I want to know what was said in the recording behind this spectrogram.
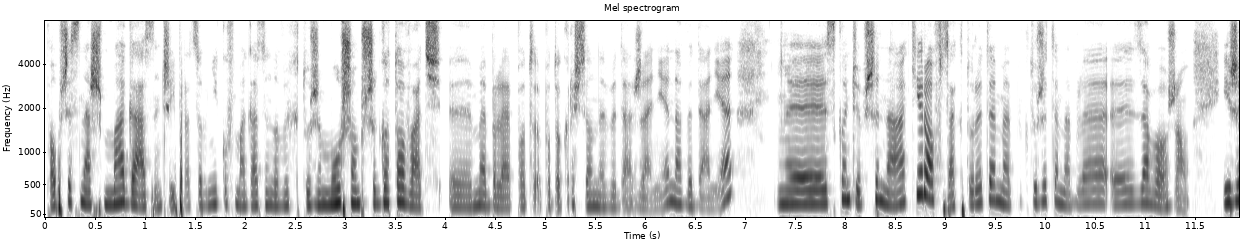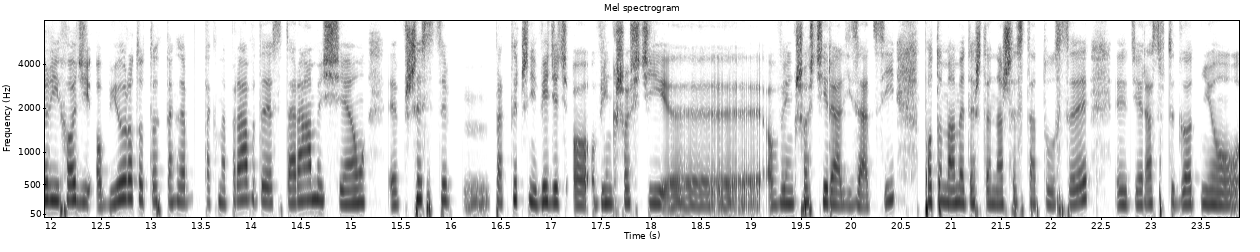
poprzez nasz magazyn, czyli pracowników magazynu magazynowych, którzy muszą przygotować y, meble pod, pod określone wydarzenie, na wydanie, y, skończywszy na kierowcach, który te meble, którzy te meble y, zawożą. Jeżeli chodzi o biuro, to, to tak, tak naprawdę staramy się wszyscy mm, praktycznie wiedzieć o, o, większości, o większości realizacji. Po to mamy też te nasze statusy, gdzie raz w tygodniu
